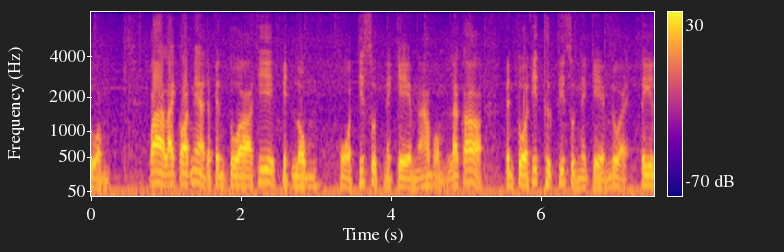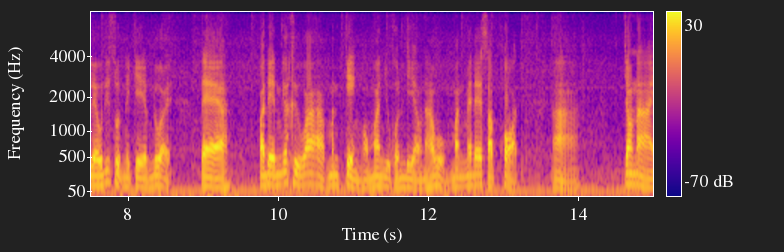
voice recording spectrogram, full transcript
รวม ว่าไลกอตเนี่ยจะเป็นตัวที่ปิดลมโหดที่สุดในเกมนะครับผมแล้วก็เป็นตัวที่ถึกที่สุดในเกมด้วย ตีเร็วที่สุดในเกมด้วย แต่ประเด็นก็คือว่ามันเก่งของมันอยู่คนเดียวนะครับผมมันไม่ได้ซับพอร์ตอ่าเจ้านาย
